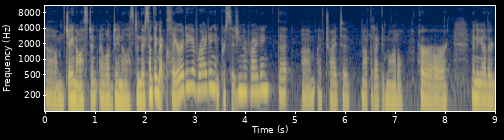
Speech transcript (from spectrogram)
Um, Jane Austen, I love Jane Austen. There's something about clarity of writing and precision of writing that um, I've tried to, not that I could model her or any other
